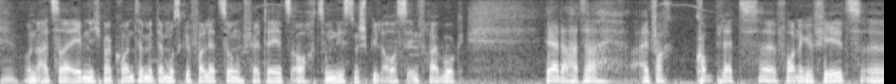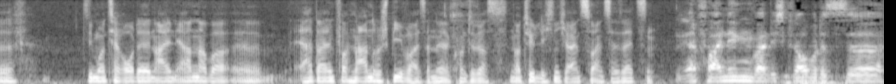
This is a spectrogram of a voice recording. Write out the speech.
Mhm. Und als er eben nicht mehr konnte mit der Muskelverletzung, fällt er jetzt auch zum nächsten Spiel aus in Freiburg. Ja, da hat er einfach komplett äh, vorne gefehlt. Äh, Simon Terode in allen Ehren, aber äh, er hat einfach eine andere Spielweise. Ne? Er konnte das natürlich nicht eins zu eins ersetzen. Ja, vor allen Dingen, weil ich glaube, dass, äh,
